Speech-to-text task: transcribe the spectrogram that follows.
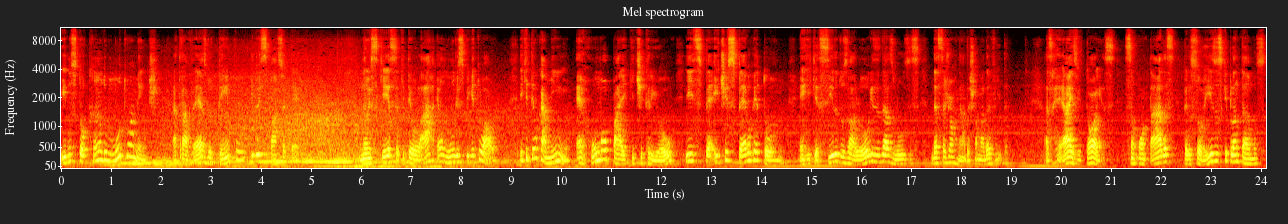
e nos tocando mutuamente através do tempo e do espaço eterno. Não esqueça que teu lar é um mundo espiritual e que teu caminho é rumo ao Pai que te criou e te espera o retorno, enriquecido dos valores e das luzes dessa jornada chamada vida. As reais vitórias são contadas pelos sorrisos que plantamos,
